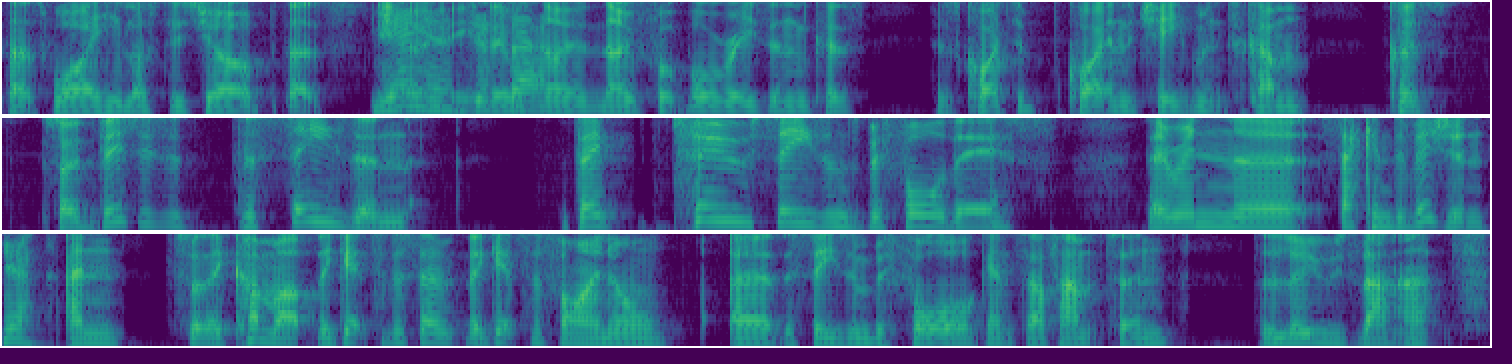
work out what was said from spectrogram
That's why he lost his job. That's Yeah, know, yeah, there was that. no no football reason because it was quite a quite an achievement to come. Because so this is the season. They two seasons before this, they're in the second division. Yeah. and so they come up. They get to the sem- they get to the final uh, the season before against Southampton, lose that.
